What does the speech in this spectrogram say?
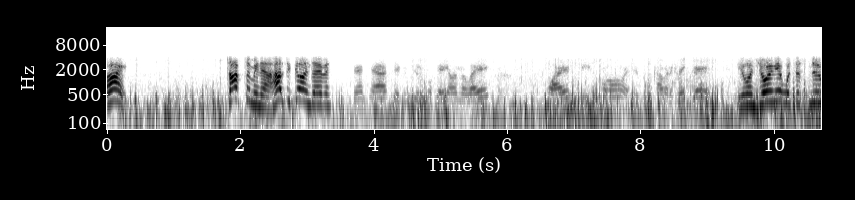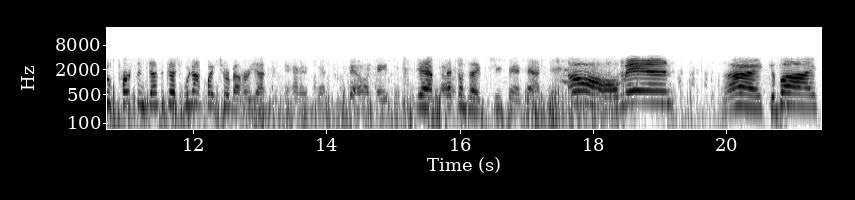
All right. Talk to me now. How's it going, David? Fantastic. A beautiful day on the lake. Quiet, peaceful, and just having a great day. You enjoying it with this new person, Jessica? We're not quite sure about her yet. Yeah, on tape. Yeah, uh, that's on tape. She's fantastic. Oh, man. All right. Goodbye.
